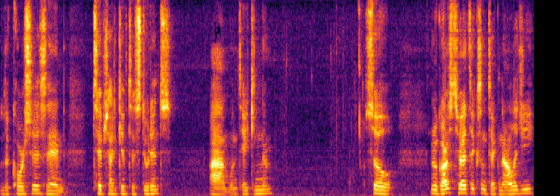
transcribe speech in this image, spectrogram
the courses and tips I'd give to students um, when taking them. So in regards to ethics and technology,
